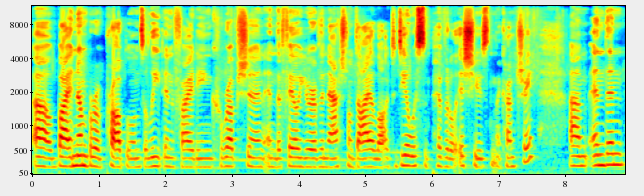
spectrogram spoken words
uh, by a number of problems, elite infighting, corruption, and the failure of the national dialogue to deal with some pivotal issues in the country. Um, and then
